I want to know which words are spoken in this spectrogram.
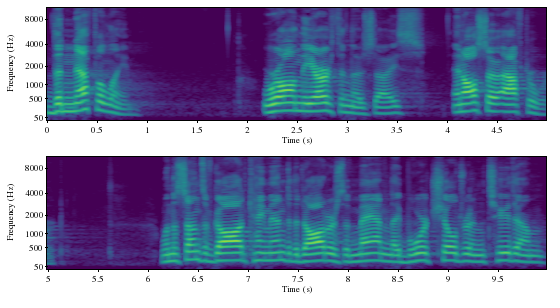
The Nephilim were on the earth in those days, and also afterward. When the sons of God came into the daughters of man, and they bore children to them.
